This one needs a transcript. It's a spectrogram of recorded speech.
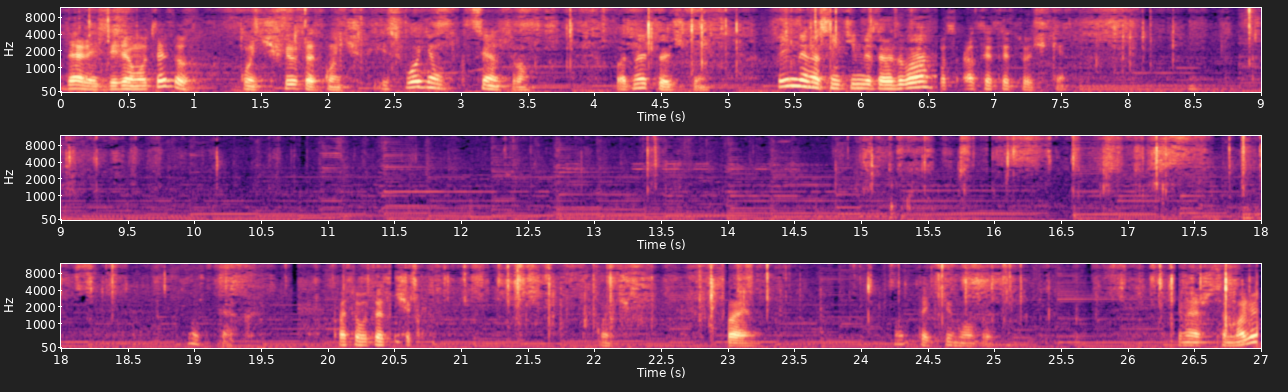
Далее берем вот эту кончик и вот этот кончик и сводим к центру в одной точке. Примерно сантиметра два от этой точки. Вот так. Потом вот этот чек, кончик, сгибаем. Вот таким образом. И наш самолет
